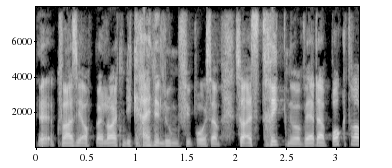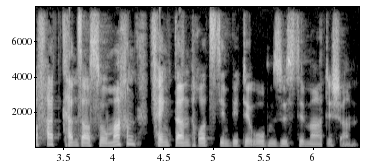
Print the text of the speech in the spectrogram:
äh, quasi auch bei Leuten, die keine Lungenfibrose haben. So als Trick nur. Wer da Bock drauf hat, kann es auch so machen, fängt dann trotzdem bitte oben systematisch an.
